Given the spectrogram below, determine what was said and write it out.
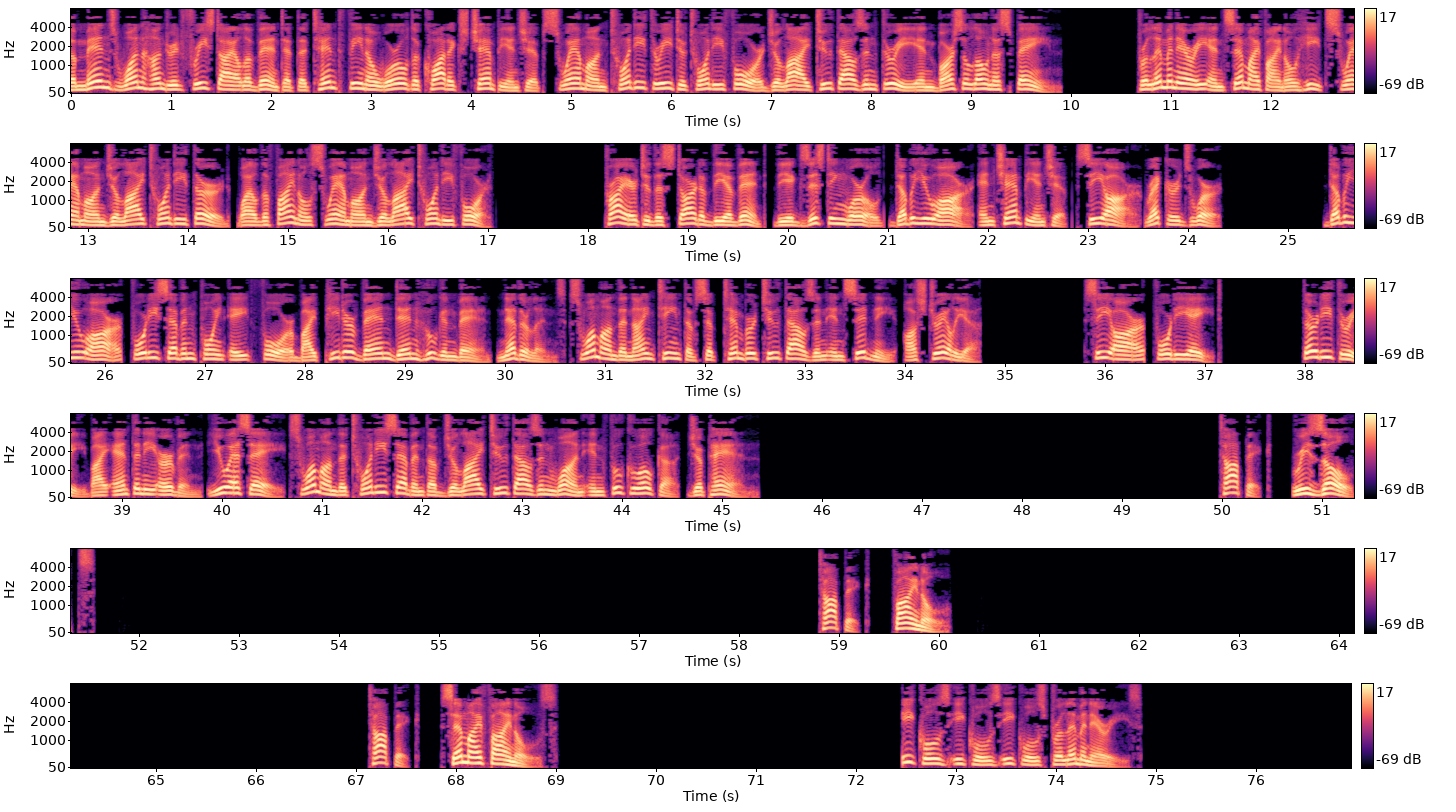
The men's 100 freestyle event at the 10th FINA World Aquatics Championships swam on 23–24 July 2003 in Barcelona, Spain. Preliminary and semifinal heats swam on July 23, while the final swam on July 24. Prior to the start of the event, the existing World WR and Championship CR records were WR 47.84 by Peter van den Hoogenband, Netherlands, swum on the 19th of September 2000 in Sydney, Australia. CR 48 33 by Anthony Ervin, USA, swum on the 27th of July 2001 in Fukuoka, Japan. Topic: Results Topic: Final. Topic: Semifinals. Equals equals equals preliminaries.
